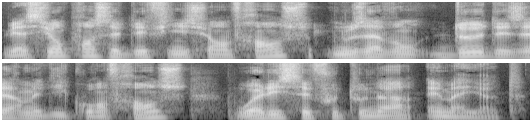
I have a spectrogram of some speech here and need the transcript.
Eh bien, si on prend cette définition en France, nous avons deux déserts médicaux en France, Wallis et Futuna et Mayotte.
